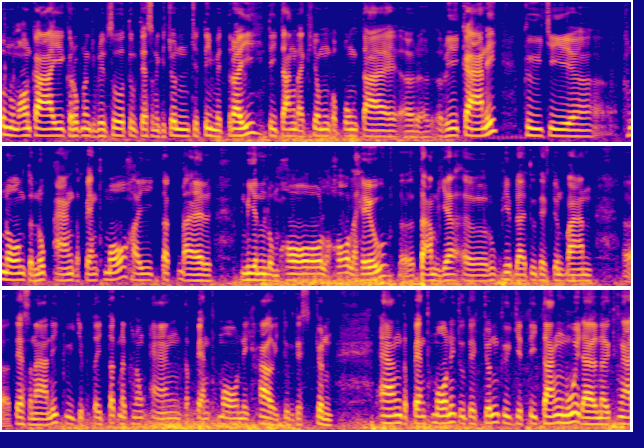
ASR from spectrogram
សូមលំអរកាយគោរពនឹងជម្រាបសួរទូតទស្សនិកជនជាទីមេត្រីទីតាំងដែលខ្ញុំកំពុងតែរាយការណ៍នេះ គឺជាខ្នងទំនប់អាងតពាំងថ្មហើយទឹកដែល មានលំហលហលហេវតាមរយៈរូបភាពដែលទូទេសជនបានទស្សនានេះគឺជាផ្ទៃទឹកនៅក្នុងអាងតពាំងថ្មនេះហើយទូទេសជន អាងតពាំងថ្មនេះទូទេសជនគឺជាទីតាំងមួយដែលនៅថ្ងៃ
